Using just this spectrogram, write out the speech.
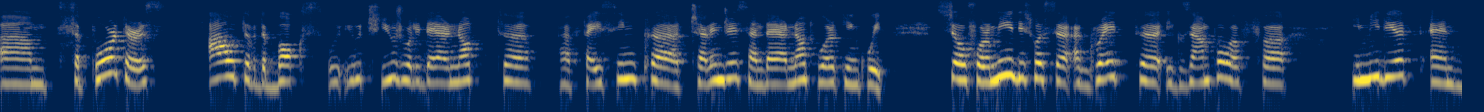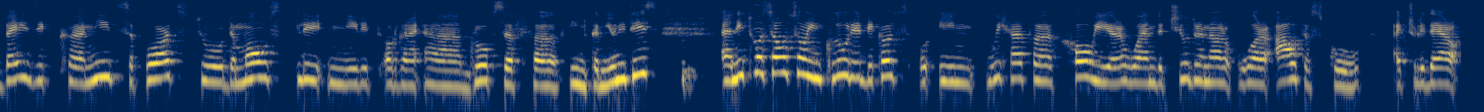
um, supporters out of the box, which usually they are not uh, uh, facing uh, challenges and they are not working with. So for me, this was a, a great uh, example of uh, immediate and basic uh, need supports to the mostly needed groups of in communities. And it was also included because in we have a whole year when the children are were out of school. Actually, they are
